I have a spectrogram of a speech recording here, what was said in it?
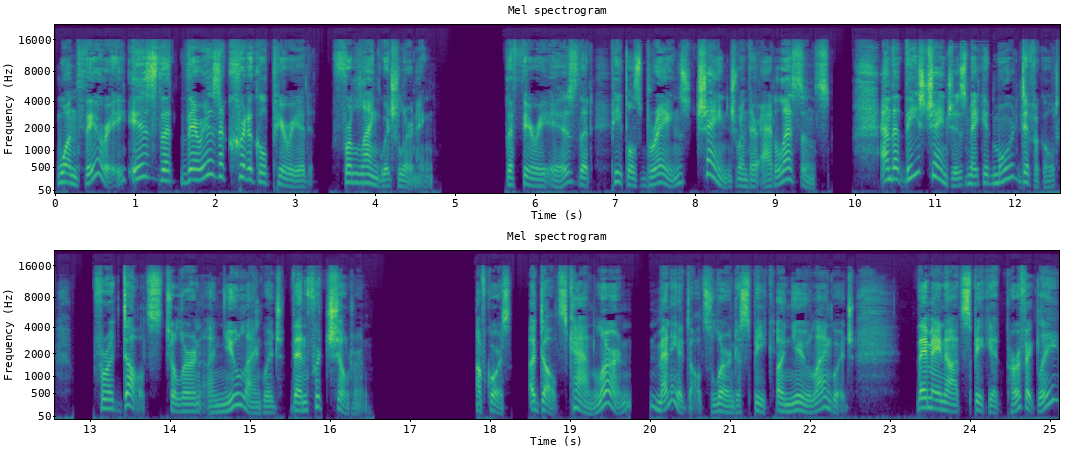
One theory is that there is a critical period for language learning. The theory is that people's brains change when they're adolescents, and that these changes make it more difficult for adults to learn a new language than for children. Of course, adults can learn. Many adults learn to speak a new language. They may not speak it perfectly,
